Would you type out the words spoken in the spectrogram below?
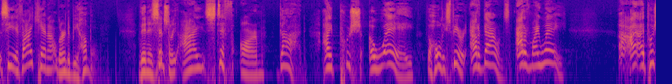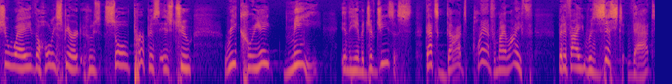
See, if I cannot learn to be humble, then essentially I stiff arm God. I push away the Holy Spirit out of bounds, out of my way. I, I push away the Holy Spirit whose sole purpose is to recreate me in the image of Jesus. That's God's plan for my life. But if I resist that,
